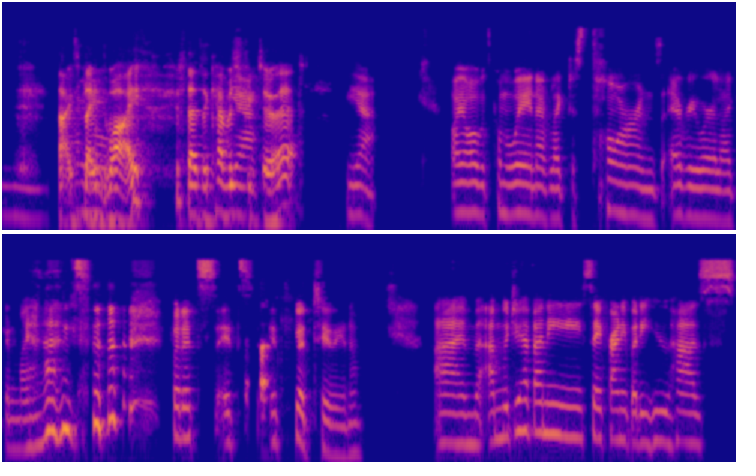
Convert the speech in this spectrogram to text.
mm, That explains why, if there's a chemistry Yeah, to it. yeah. I always come away and I've like just thorns everywhere, like in my hands. But it's it's it's good too, you know. Um, and would you have any, say, for anybody who has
